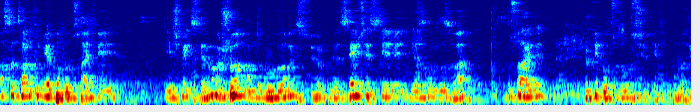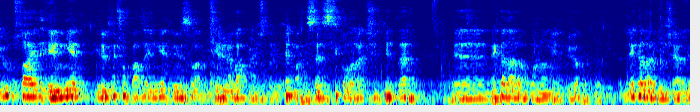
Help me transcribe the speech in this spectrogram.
aslında tanıtım yapıldı, bu sayfayı geçmek isterim ama şu anlamda vurgulamak istiyorum. E, Sevçes diye bir yazılımımız var. Bu sayede Türkiye'de 39 şirket kullanıyor. Bu sayede emniyet, elimizde çok fazla emniyet verisi var. İçeriğine bakmıyoruz tabii ki ama istatistik olarak şirketler e, ne kadar raporlama yapıyor, ne kadar geçerli.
